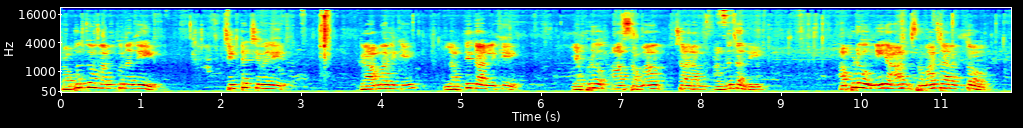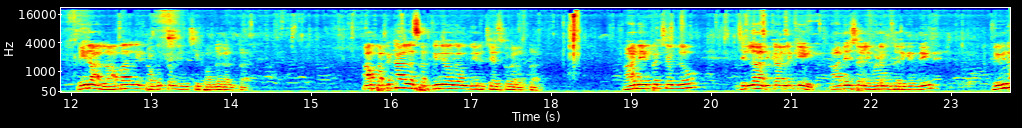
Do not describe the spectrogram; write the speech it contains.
ప్రభుత్వం అనుకున్నది చిట్ట చివరి గ్రామానికి లబ్ధిదారులకి ఎప్పుడు ఆ సమాచారం అందుతుంది. అప్పుడు మీ ఆ సమాచారంతో మీరు ఆ లాభాల్ని ప్రభుత్వం నుంచి పొందగలుగుతారు. ఆ పథకాల సద్వినియోగం మీరు చేసుకోగలుగుతారు. ఆ నేపథ్యంలో జిల్లా అధికారులకి ఆదేశాలు ఇవ్వడం జరిగింది. వివిధ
